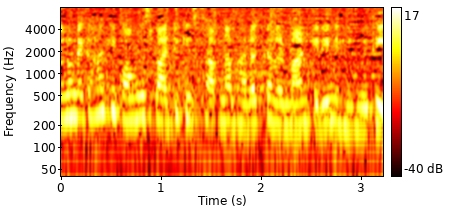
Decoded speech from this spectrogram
उन्होंने कहा कि कांग्रेस पार्टी की स्थापना भारत का निर्माण के लिए नहीं हुई थी।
